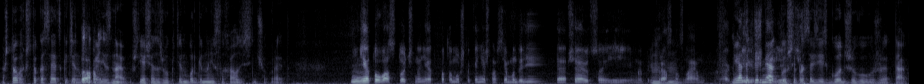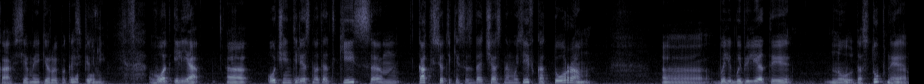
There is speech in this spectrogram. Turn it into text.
А что, что касается Екатеринбурга, да. я не знаю, что я сейчас живу в Екатеринбурге, но не слыхал здесь ничего про это. Нет, у вас точно нет, потому что, конечно, все модели общаются, и мы прекрасно угу. знаем. А ну, я-то пермяк бывший, есть. просто здесь год живу уже, так, а все мои герои пока ну, из Перми. Вот, Илья, э, очень интересный вот этот кейс, э, как все-таки создать частный музей, в котором э, были бы билеты ну, доступные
